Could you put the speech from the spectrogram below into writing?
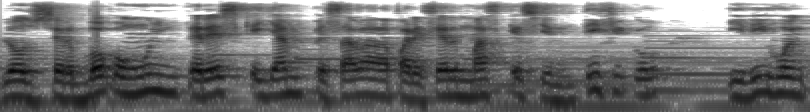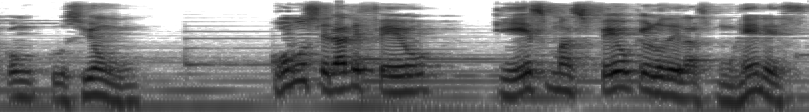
lo observó con un interés que ya empezaba a parecer más que científico y dijo en conclusión, ¿cómo será de feo que es más feo que lo de las mujeres?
